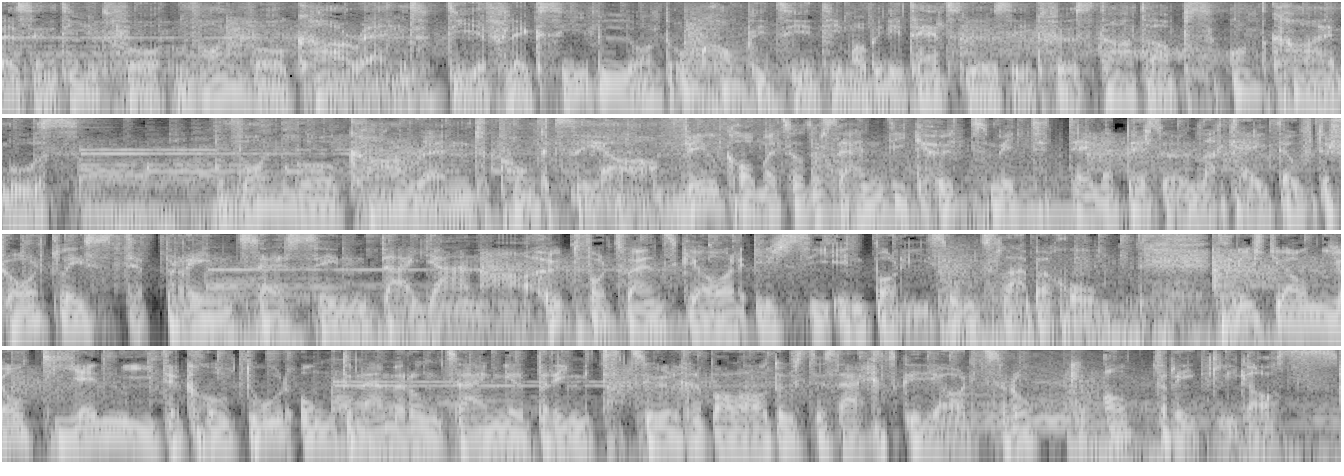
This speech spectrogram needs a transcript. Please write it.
Präsentiert von Volvo Car Rent. Die flexibel und unkomplizierte Mobilitätslösung für Startups und KMUs volvocarrent.ch. Willkommen zu der Sendung heute mit diesen Persönlichkeiten auf der Shortlist. Prinzessin Diana. Heute vor 20 Jahren ist sie in Paris ums Leben gekommen. Christian J. Jenny, der Kulturunternehmer und Sänger, bringt die Zürcher Ballade aus den 60er Jahren zurück an die Rittligasse.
